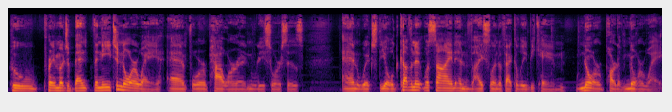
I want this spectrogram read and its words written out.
who pretty much bent the knee to Norway and for power and resources and which the Old Covenant was signed, and Iceland effectively became nor part of Norway,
